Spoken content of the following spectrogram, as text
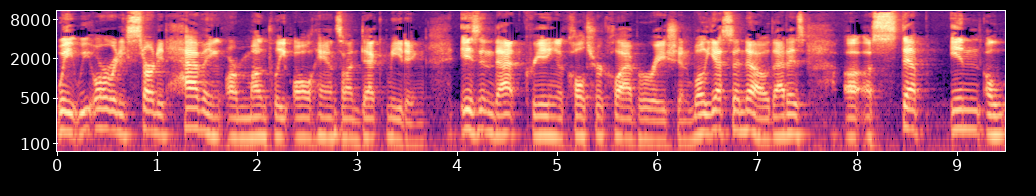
wait, we already started having our monthly all hands on deck meeting. Isn't that creating a culture collaboration? Well, yes and no. That is a, a step in a,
